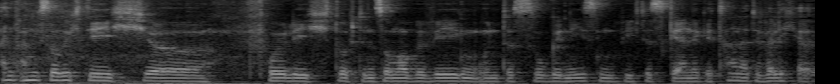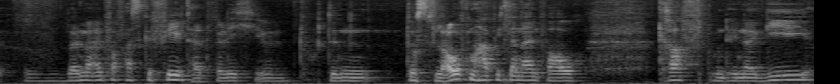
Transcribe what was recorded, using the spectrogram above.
einfach nicht so richtig äh, fröhlich durch den Sommer bewegen und das so genießen, wie ich das gerne getan hätte, weil, ich, äh, weil mir einfach was gefehlt hat. Weil ich äh, durch den, durchs Laufen habe ich dann einfach auch Kraft und Energie,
